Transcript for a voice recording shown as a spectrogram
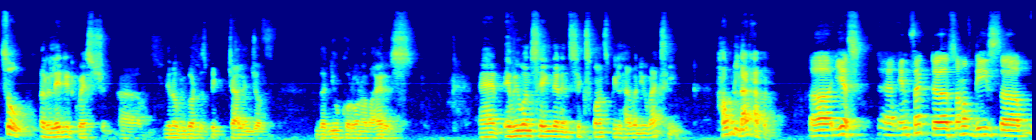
So, a related question. Uh, you know, we've got this big challenge of the new coronavirus, and everyone's saying that in six months we'll have a new vaccine. How will that happen? Uh, yes, uh, in fact, uh, some of these uh,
